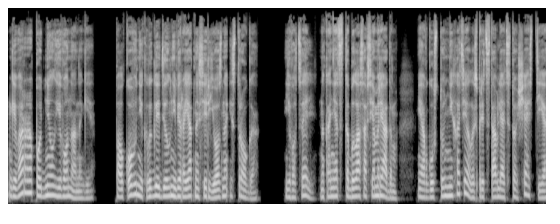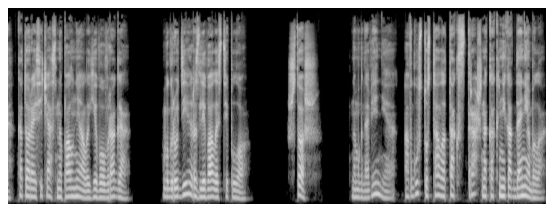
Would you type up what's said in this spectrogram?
Геварра поднял его на ноги. Полковник выглядел невероятно серьезно и строго. Его цель, наконец-то, была совсем рядом, и Августу не хотелось представлять то счастье, которое сейчас наполняло его врага. В груди разливалось тепло. Что ж, на мгновение Августу стало так страшно, как никогда не было.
